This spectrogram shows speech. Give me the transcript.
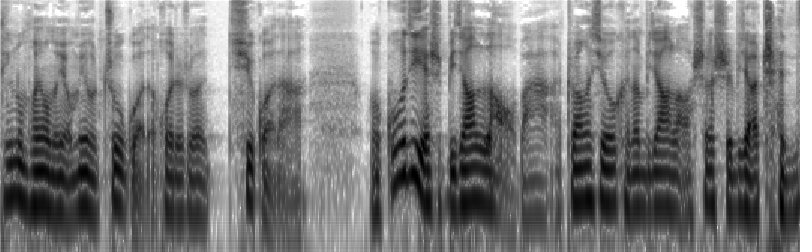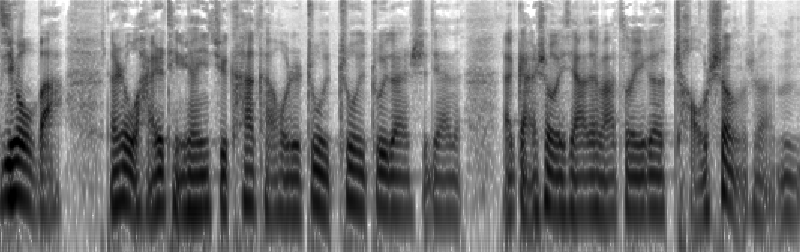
听众朋友们有没有住过的，或者说去过的啊。我估计也是比较老吧，装修可能比较老，设施比较陈旧吧。但是我还是挺愿意去看看或者住住住一段时间的，来感受一下，对吧？做一个朝圣，是吧？嗯。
